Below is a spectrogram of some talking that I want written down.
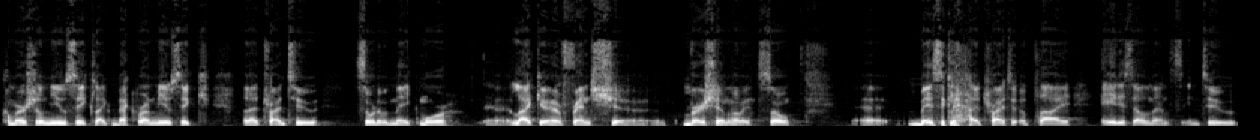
commercial music like background music that I tried to sort of make more uh, like a French uh, version of it. So uh, basically, I try to apply 80s elements into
